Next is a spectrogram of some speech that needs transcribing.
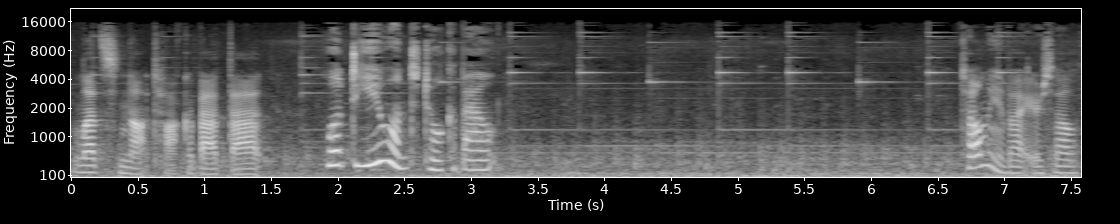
let's not talk about that. What do you want to talk about? Tell me about yourself.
